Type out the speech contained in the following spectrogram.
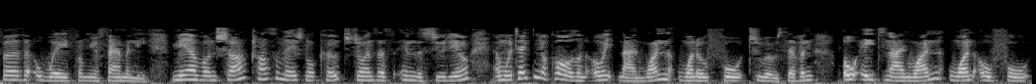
further away from your family? Mia Von Shah, transformational coach, joins us in the studio, and we're taking your calls on 0891 104 207, 0891 104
